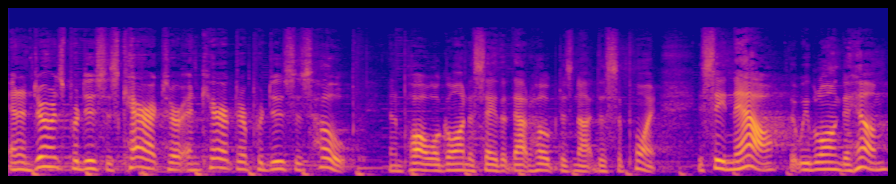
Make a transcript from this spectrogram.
and endurance produces character, and character produces hope. And Paul will go on to say that that hope does not disappoint. You see, now that we belong to Him,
